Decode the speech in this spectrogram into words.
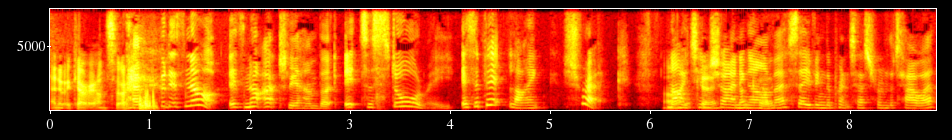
Anyway, carry on. Sorry. Um, but it's not. It's not actually a handbook. It's a story. It's a bit like Shrek. Oh, Knight in shining okay. armour, saving the princess from the tower.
